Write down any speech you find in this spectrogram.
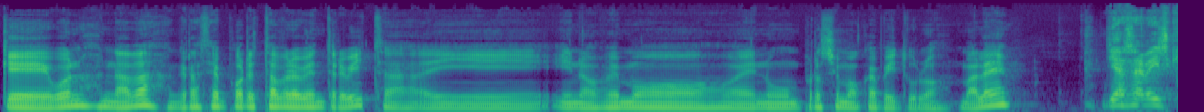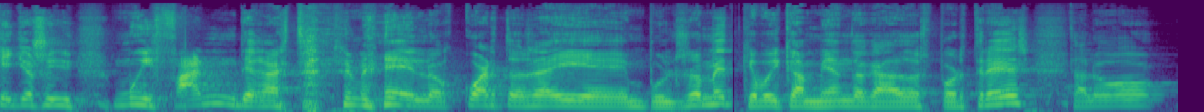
Que bueno, nada, gracias por esta breve entrevista y, y nos vemos en un próximo capítulo, ¿vale? Ya sabéis que yo soy muy fan de gastarme los cuartos ahí en Pulsomet, que voy cambiando cada dos por tres. Hasta luego.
